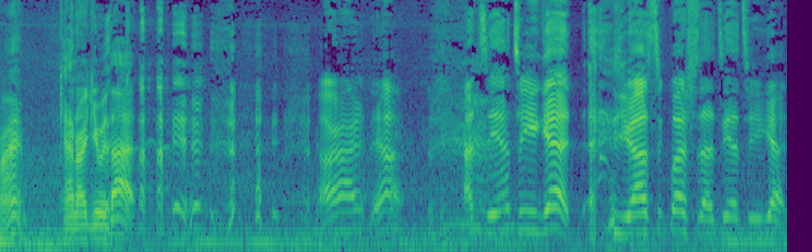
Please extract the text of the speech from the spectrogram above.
right. Can't argue with that. All right, yeah, that's the answer you get. you ask the question, that's the answer you get.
